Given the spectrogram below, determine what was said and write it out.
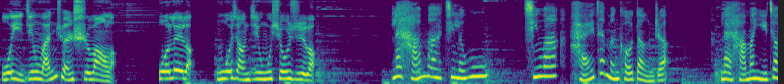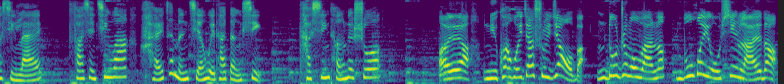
我已经完全失望了。我累了，我想进屋休息了。癞蛤蟆进了屋，青蛙还在门口等着。癞蛤蟆一觉醒来，发现青蛙还在门前为他等信，他心疼地说：“哎呀，你快回家睡觉吧，都这么晚了，不会有信来的。”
